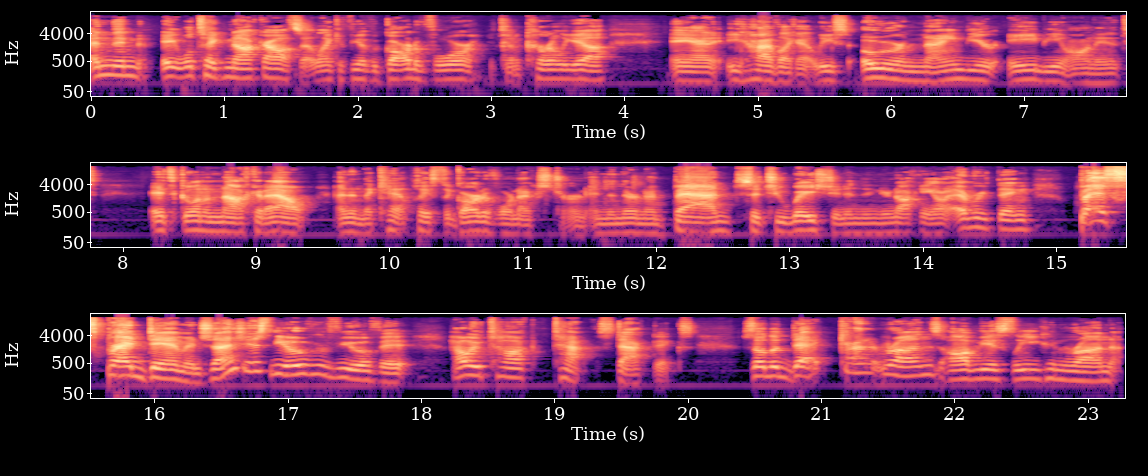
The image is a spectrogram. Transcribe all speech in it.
and then it will take knockouts. And like if you have a Gardevoir, it's gonna Kirlia, and you have like at least over 90 or 80 on it. It's gonna knock it out, and then they can't place the Gardevoir next turn, and then they're in a bad situation, and then you're knocking out everything. Best spread damage. That's just the overview of it. How we talk ta- tactics. So the deck kind of runs. Obviously, you can run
